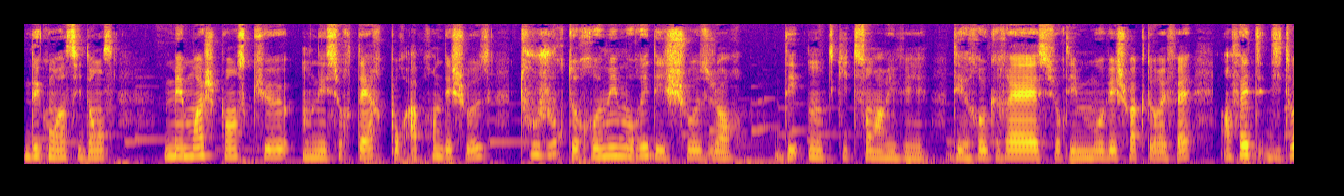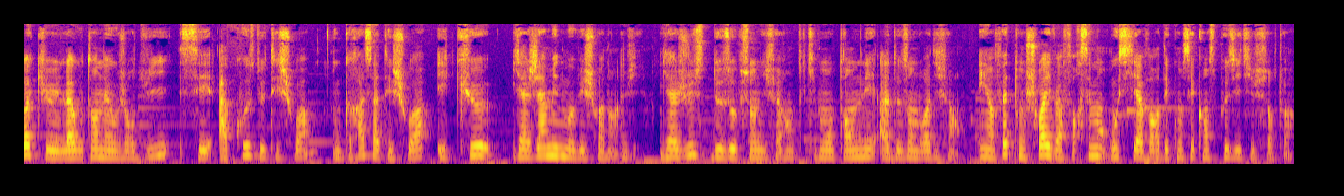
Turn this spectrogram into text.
des coïncidences. Mais moi, je pense que on est sur Terre pour apprendre des choses, toujours te remémorer des choses, genre des hontes qui te sont arrivées, des regrets sur des mauvais choix que tu aurais fait. En fait, dis-toi que là où tu en es aujourd'hui, c'est à cause de tes choix, ou grâce à tes choix, et qu'il n'y a jamais de mauvais choix dans la vie. Il y a juste deux options différentes qui vont t'emmener à deux endroits différents. Et en fait, ton choix, il va forcément aussi avoir des conséquences positives sur toi.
